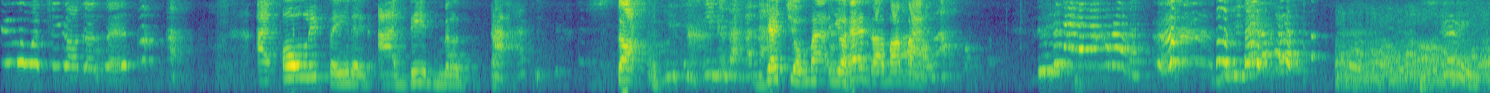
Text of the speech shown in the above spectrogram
You know what Chico just said? I only fainted. I did not die. Stop. Get your your hands out of my mouth. Do you know the macaroni? Do you know the macaroni? Hey.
